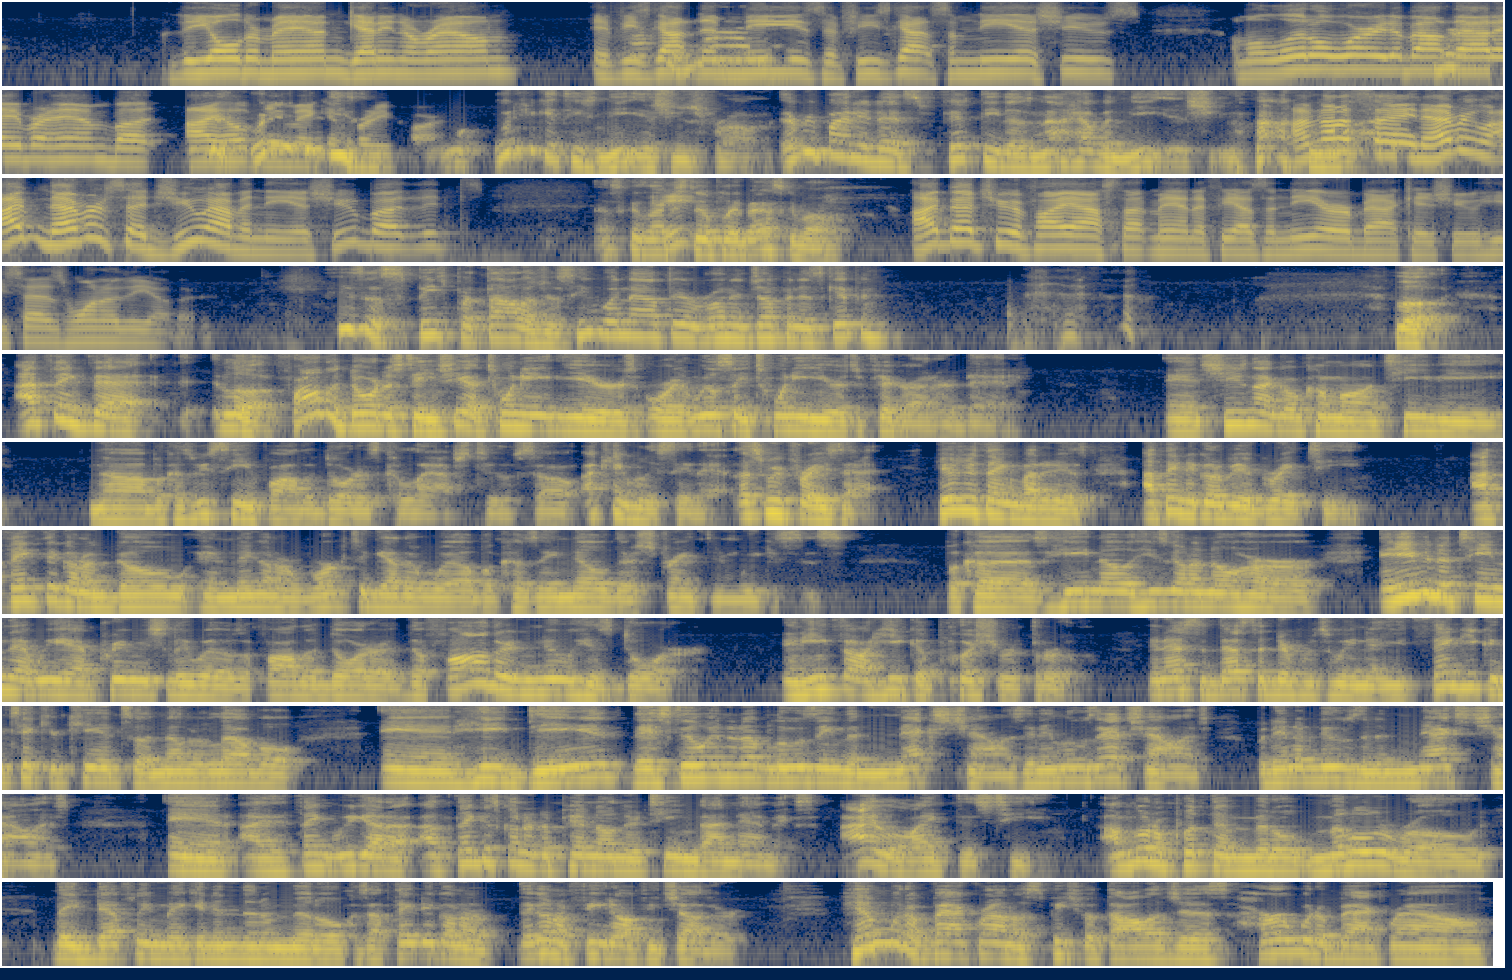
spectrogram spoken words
the older man getting around. If he's got them knees, if he's got some knee issues, I'm a little worried about that, Abraham. But I hope they make it these, pretty far. Where do you get these knee issues from? Everybody that's 50 does not have a knee issue. I'm not saying everyone. I've never said you have a knee issue, but it's that's because I can still play basketball. I bet you if I ask that man if he has a knee or a back issue, he says one or the other. He's a speech pathologist. He wasn't out there running, jumping, and skipping. look, I think that look, father daughter's team, she had 28 years, or we'll say 20 years to figure out her daddy. And she's not gonna come on TV, no, because we've seen father daughters collapse too. So I can't really say that. Let's rephrase that. Here's the thing about it is I think they're gonna be a great team. I think they're gonna go and they're gonna work together well because they know their strengths and weaknesses. Because he knows he's gonna know her. And even the team that we had previously where it was a father daughter, the father knew his daughter and he thought he could push her through. And that's the that's the difference between that. You think you can take your kid to another level, and he did. They still ended up losing the next challenge. They didn't lose that challenge, but ended up losing the next challenge. And I think we gotta. I think it's going to depend on their team dynamics. I like this team. I'm going to put them middle middle of the road. They definitely make it into the middle because I think they're gonna they're gonna feed off each other. Him with a background of speech pathologist, her with a background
